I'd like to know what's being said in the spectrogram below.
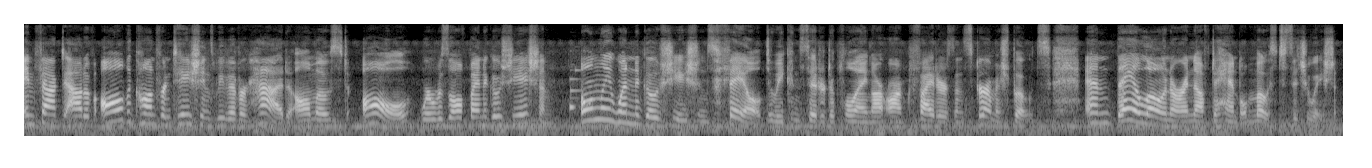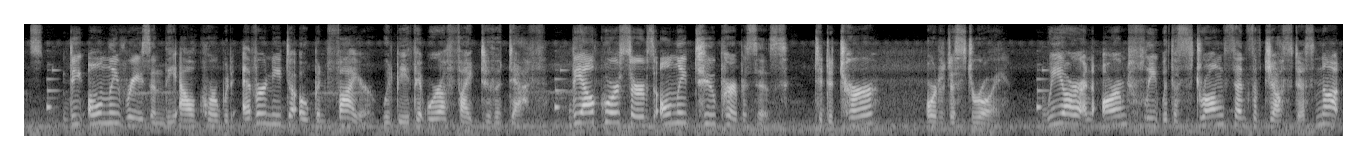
In fact, out of all the confrontations we've ever had, almost all were resolved by negotiation. Only when negotiations fail do we consider deploying our armed fighters and skirmish boats, and they alone are enough to handle most situations. The only reason the Alcor would ever need to open fire would be if it were a fight to the death. The Alcor serves only two purposes, to deter or to destroy. We are an armed fleet with a strong sense of justice, not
